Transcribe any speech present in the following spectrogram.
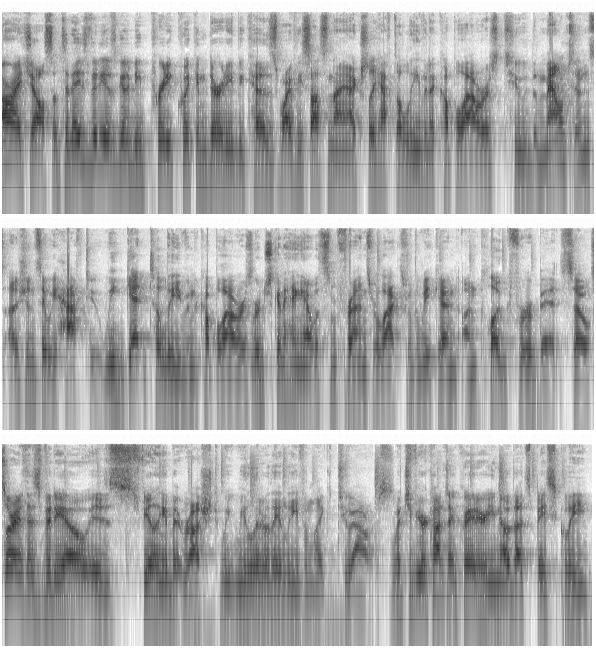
All right, y'all, so today's video is gonna be pretty quick and dirty because Wifey Sauce and I actually have to leave in a couple hours to the mountains. I shouldn't say we have to. We get to leave in a couple hours. We're just gonna hang out with some friends, relax for the weekend, unplug for a bit. So sorry if this video is feeling a bit rushed. We, we literally leave in like two hours, which if you're a content creator, you know that's basically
